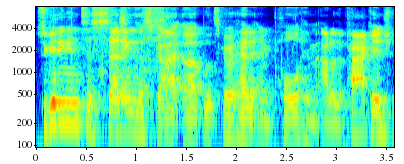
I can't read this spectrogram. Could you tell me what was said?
So getting into setting this guy up, let's go ahead and pull him out of the package.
